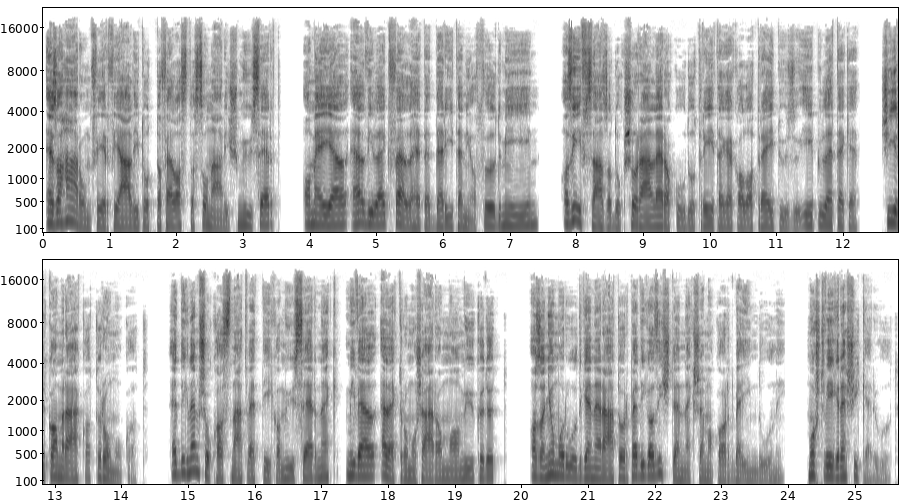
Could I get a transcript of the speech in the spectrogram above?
Ez a három férfi állította fel azt a szonáris műszert, amelyel elvileg fel lehetett deríteni a föld mélyén, az évszázadok során lerakódott rétegek alatt rejtőző épületeket, sírkamrákat, romokat. Eddig nem sok hasznát vették a műszernek, mivel elektromos árammal működött, az a nyomorult generátor pedig az Istennek sem akart beindulni. Most végre sikerült.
